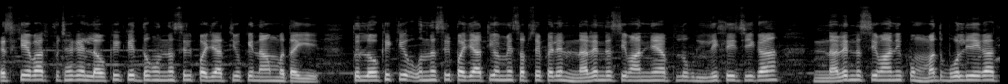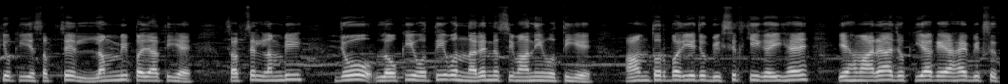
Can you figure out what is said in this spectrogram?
इसके बाद पूछा गया लौकी के दो उन्नतशील प्रजातियों के नाम बताइए। तो लौकी की उन्नतशील प्रजातियों में सबसे पहले नरेंद्र शिवानी, आप लोग लिख लीजिएगा। नरेंद्र शिवानी को मत भूलिएगा, क्योंकि ये सबसे लंबी प्रजाति है। सबसे लंबी जो लौकी होती है, वो नरेंद्र शिवानी होती है। आमतौर पर ये जो विकसित की गई है, ये हमारा जो किया गया है विकसित,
